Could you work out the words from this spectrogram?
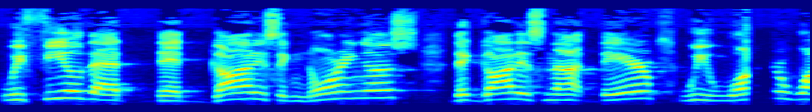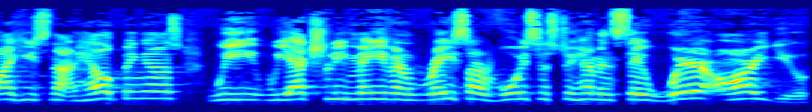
we feel that, that God is ignoring us, that God is not there. We wonder why he's not helping us. We, we actually may even raise our voices to him and say, where are you?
